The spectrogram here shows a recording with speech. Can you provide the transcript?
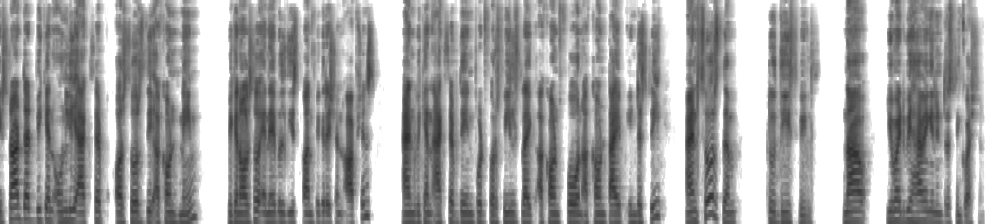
it's not that we can only accept or source the account name. We can also enable these configuration options and we can accept the input for fields like account phone, account type, industry, and source them to these fields. Now, you might be having an interesting question.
